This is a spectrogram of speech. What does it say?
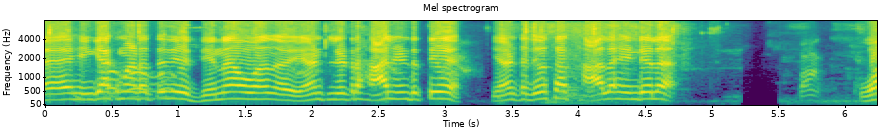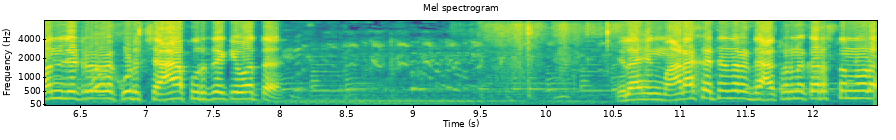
ಏ, ಹಿಂಗ್ಯಾಕ್ ಮಾಡತ್ತದಿ? ದಿನ ಒಂದ್ ಎಂಟ್ ಲೀಟರ್ ಹಾಲ್ ಹಿಂಡತಿ. ಎಂಟ್ ದಿವಸ ಆತ್ ಹಾಲ ಹಿಂಡಿಲ್ಲ. ಒಂದ್ ಲೀಟರ್ ಕುಡ್ ಚಾ ಕುರ್ತೇಕ್ ಇವತ್ತ. ಇಲ್ಲ, ಹಿಂಗ್ ಮಾಡಾಕತ್ತಿ ಅಂದ್ರ ಡಾಕ್ಟರ್ನ ಕರೆಸ್ತಾನ ನೋಡ.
